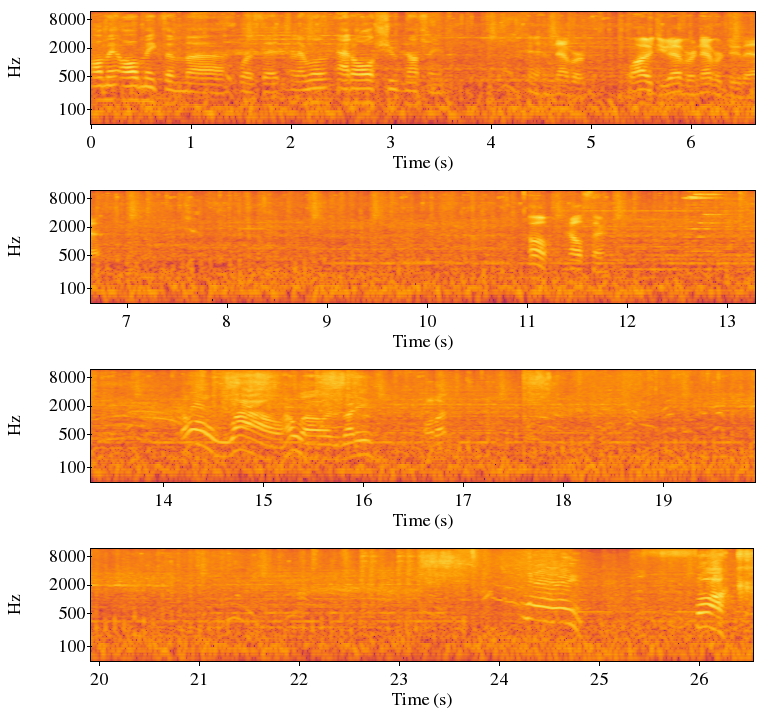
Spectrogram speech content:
I'll, ma- I'll make them uh, worth it, and I won't at all shoot nothing. never. Why would you ever never do that? Oh, health there. Oh, wow. Hello, everybody. Hold on. Whoa! Fuck!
